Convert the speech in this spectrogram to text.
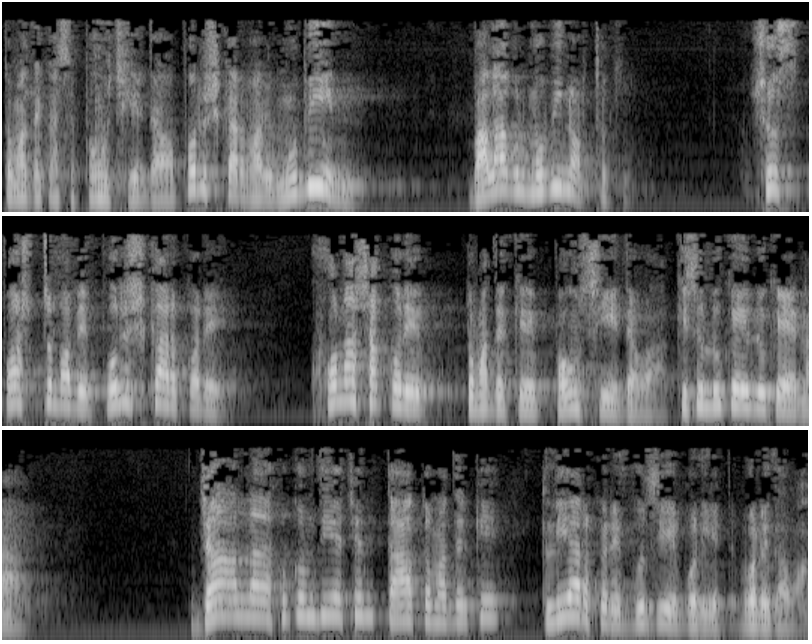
তোমাদের কাছে পৌঁছিয়ে দেওয়া। পরিষ্কার ভাবে মুবিন। বালাগুল মুবিন অর্থ কি? সুস্পষ্টভাবে পরিষ্কার করে, খোলাসা করে তোমাদেরকে পৌঁছিয়ে দেওয়া। কিছু লুকিয়ে লুকিয়ে না। যা আল্লাহ হুকুম দিয়েছেন, তা তোমাদেরকে ক্লিয়ার করে বুঝিয়ে বলে দেওয়া।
